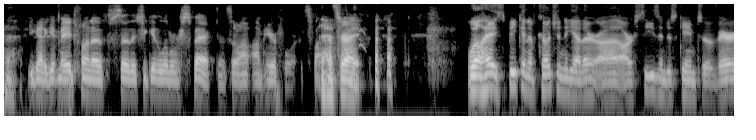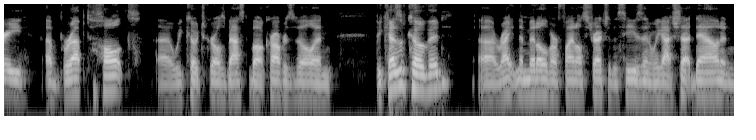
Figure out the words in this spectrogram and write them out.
you got to get made fun of so that you get a little respect, and so I'm, I'm here for it. It's fine. That's right. well, hey, speaking of coaching together, uh, our season just came to a very abrupt halt. Uh, we coach girls basketball at Crawfordsville, and because of COVID, uh, right in the middle of our final stretch of the season, we got shut down, and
